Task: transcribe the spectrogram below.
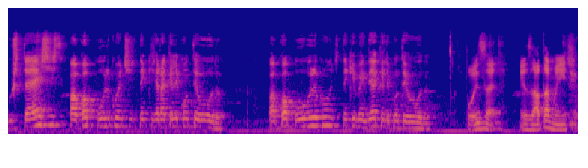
os testes para qual público a gente tem que gerar aquele conteúdo. Para qual público a gente tem que vender aquele conteúdo. Pois é, exatamente.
